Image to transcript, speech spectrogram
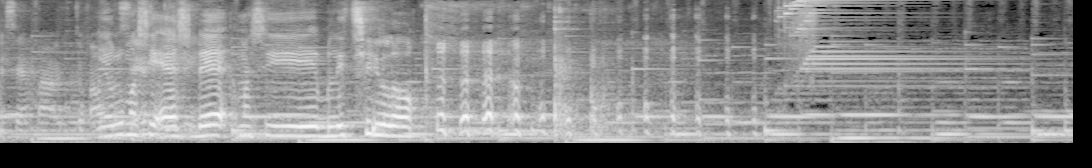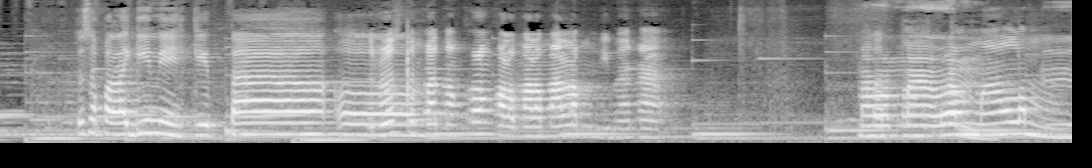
SMA gitu kamu Ya lu masih SD. SD, masih beli cilok. Terus apa lagi nih kita eh, Terus tempat nongkrong kalau malam-malam di mana? Malam-malam. malam Hmm.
